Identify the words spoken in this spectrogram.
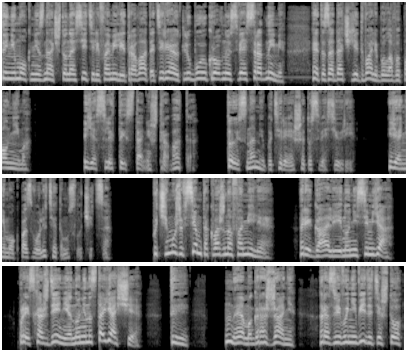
Ты не мог не знать, что носители фамилии Травата теряют любую кровную связь с родными. Эта задача едва ли была выполнима. Если ты станешь Травата, то и с нами потеряешь эту связь, Юрий. Я не мог позволить этому случиться. Почему же всем так важна фамилия? Регалии, но не семья. Происхождение, но не настоящее. Ты, Немо, горожане, разве вы не видите, что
